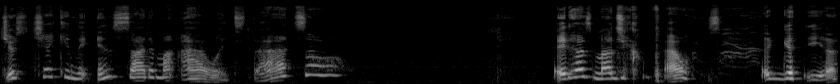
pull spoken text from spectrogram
Just checking the inside of my eyelids. That's all." It has magical powers. yeah.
